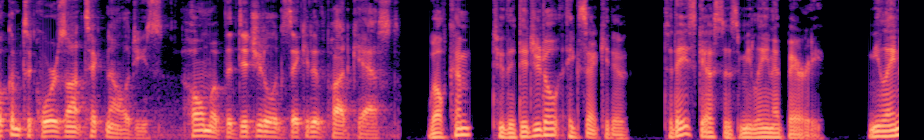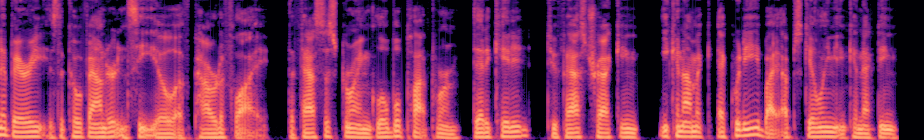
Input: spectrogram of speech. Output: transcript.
Welcome to Coruzant Technologies, home of the Digital Executive Podcast. Welcome to the Digital Executive. Today's guest is Milena Berry. Milena Berry is the co-founder and CEO of Power to Fly, the fastest growing global platform dedicated to fast tracking economic equity by upskilling and connecting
